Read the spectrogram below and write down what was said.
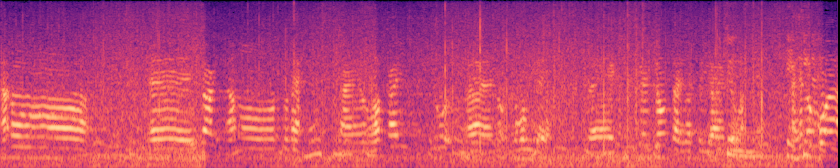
あのー、えー、今あのー、とね、えー、若い人、えー、飲んでえー、緊急状態だと言われてます。辺野古は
